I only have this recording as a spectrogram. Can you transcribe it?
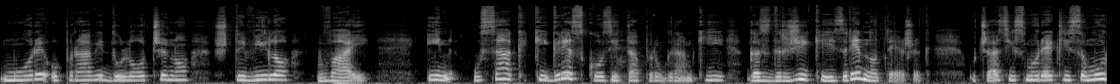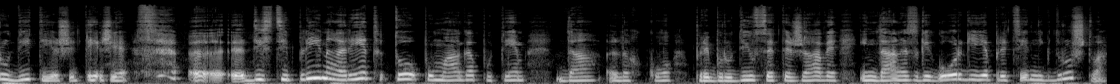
more opraviti določeno število vaj. In vsak, ki gre skozi ta program, ki ga zdrži, ki je izredno težek, včasih smo rekli, samo roditi je še težje. Eh, disciplina, red, to pomaga potem, da lahko prebrodi vse težave. In danes Georgi je predsednik društva.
